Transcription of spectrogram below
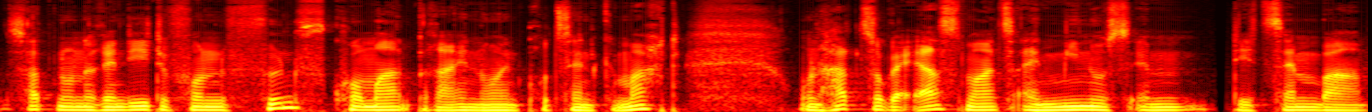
Es hat nur eine Rendite von 5,39 Prozent gemacht und hat sogar erstmals ein Minus im Dezember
